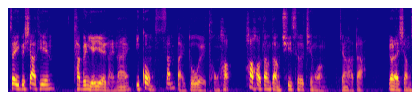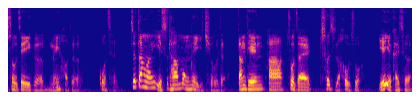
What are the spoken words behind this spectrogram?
在一个夏天，他跟爷爷奶奶一共三百多位同好，浩浩荡荡驱车前往加拿大，要来享受这一个美好的过程。这当然也是他梦寐以求的。当天，他坐在车子的后座，爷爷开车，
